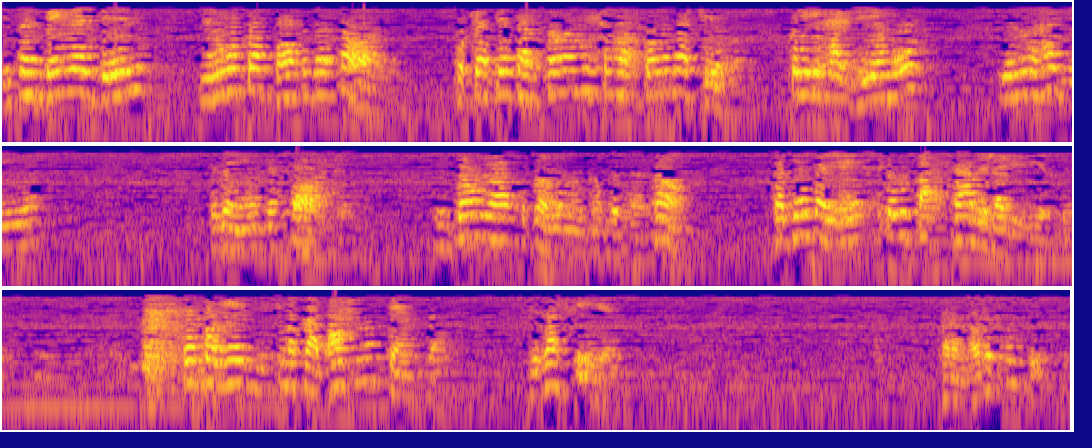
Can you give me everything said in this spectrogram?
E também não é dele nenhuma proposta dessa ordem. Porque a tentação é uma informação negativa. Como ele radia amor, ele não radia elementos dessa ordem. Então o nosso problema da tentação está dentro da gente pelo passado vivido. O componente de cima para baixo não tenta, desafia. Para novas conquistas.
